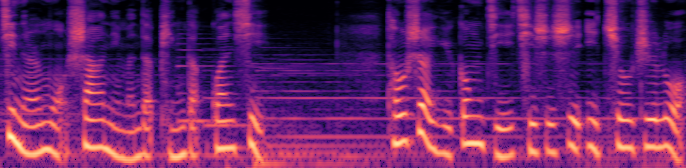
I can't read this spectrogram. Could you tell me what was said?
进而抹杀你们的平等关系。投射与攻击其实是一丘之貉，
